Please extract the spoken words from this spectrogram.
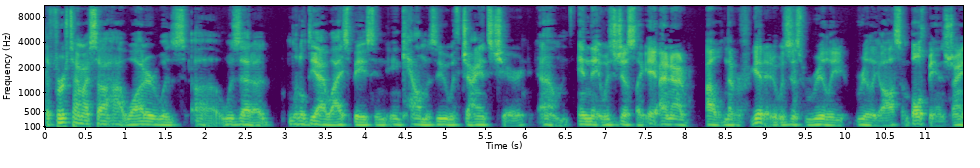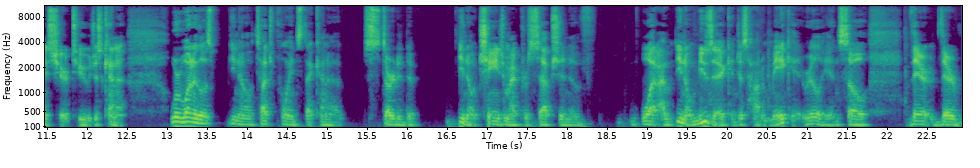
the first time I saw hot water was uh, was at a little DIY space in, in Kalamazoo with Giants Chair, um, and it was just like, and I I will never forget it. It was just really really awesome. Both bands, Giants Chair too, just kind of were one of those you know touch points that kind of started to you know change my perception of what I you know music and just how to make it really and so they're they're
